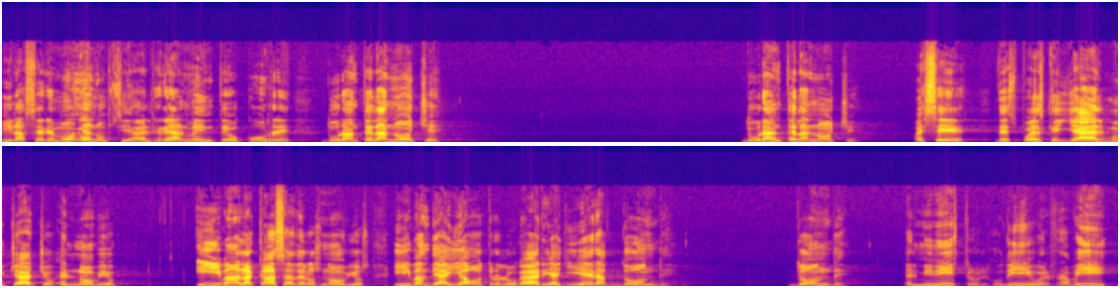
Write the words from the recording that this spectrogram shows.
Y la ceremonia nupcial realmente ocurre durante la noche. Durante la noche. Es decir, después que ya el muchacho, el novio, iba a la casa de los novios, iban de ahí a otro lugar y allí era donde, donde el ministro, el judío, el rabí,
